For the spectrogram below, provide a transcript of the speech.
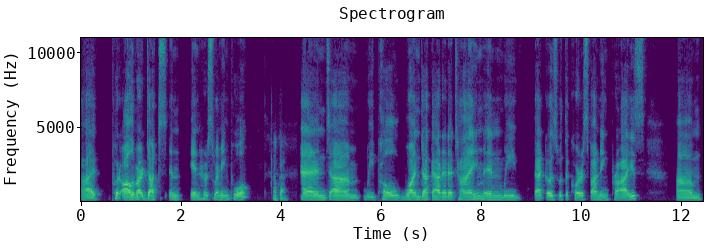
uh, put all of our ducks in in her swimming pool. Okay. And um, we pull one duck out at a time, and we that goes with the corresponding prize. Um,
